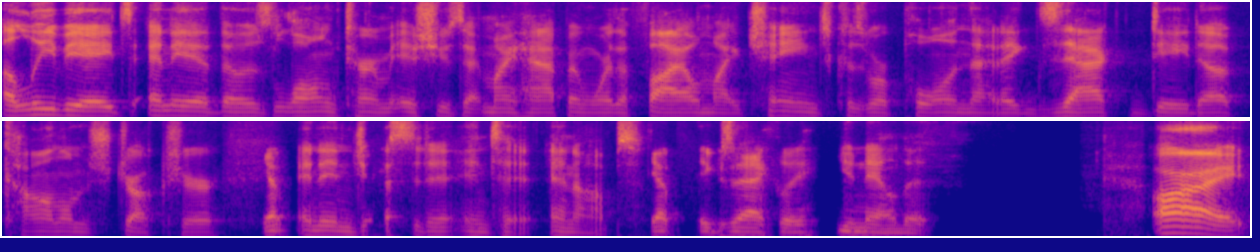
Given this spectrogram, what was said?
alleviates any of those long-term issues that might happen where the file might change because we're pulling that exact data column structure yep. and ingested it into NOps. Yep, exactly. You nailed it. All right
